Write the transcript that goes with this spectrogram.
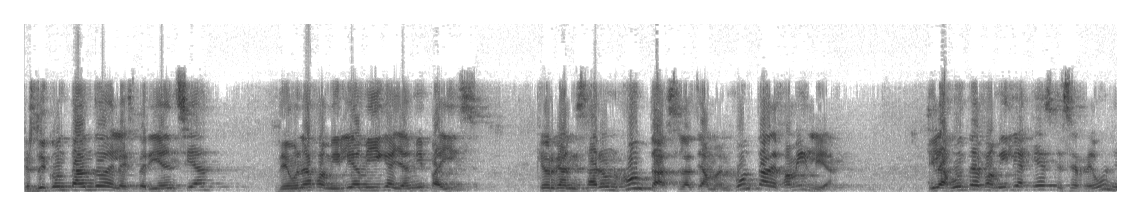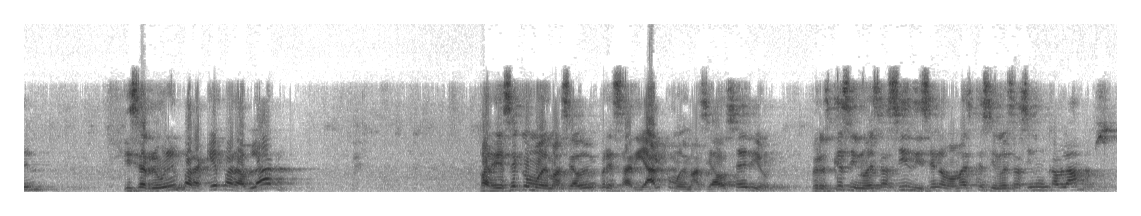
Estoy contando de la experiencia de una familia amiga allá en mi país que organizaron juntas, las llaman, junta de familia. ¿Y la junta de familia qué es? Que se reúnen. ¿Y se reúnen para qué? Para hablar. Parece como demasiado empresarial, como demasiado serio. Pero es que si no es así, dice la mamá, es que si no es así nunca hablamos.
